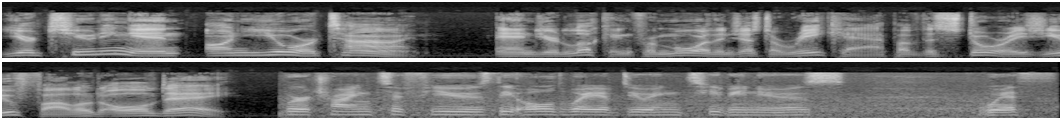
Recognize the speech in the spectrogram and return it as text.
You're tuning in on your time, and you're looking for more than just a recap of the stories you've followed all day. We're trying to fuse the old way of doing TV news with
